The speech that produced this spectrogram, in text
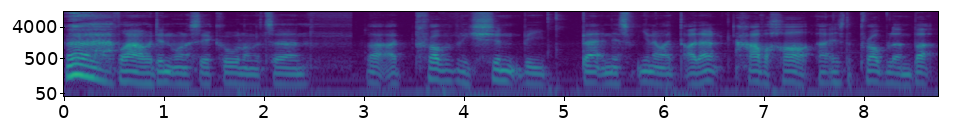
wow, I didn't want to see a call on the turn. I probably shouldn't be betting this. You know, I, I don't have a heart. That is the problem. But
